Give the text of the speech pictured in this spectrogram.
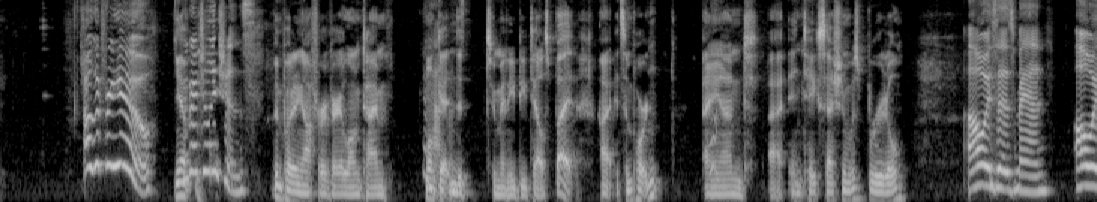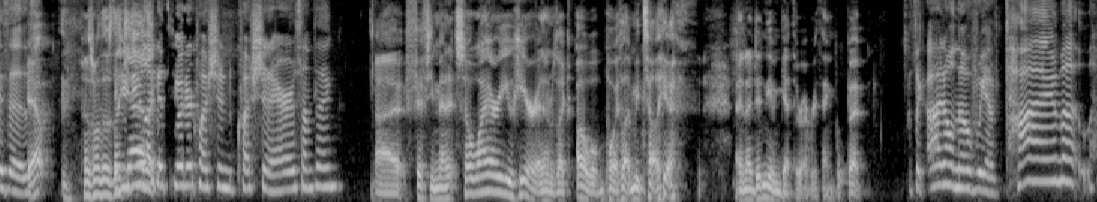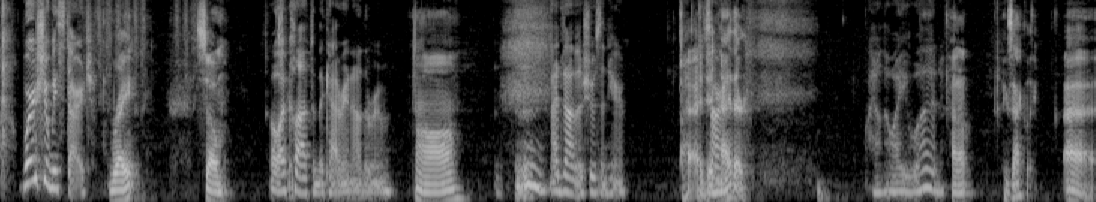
Oh, good for you. Yeah. Congratulations. been putting off for a very long time. It Won't get into too many details, but uh, it's important. And uh, intake session was brutal. Always is, man. Always is. Yep, it was one of those Did like you yeah, do like, like a 200 question questionnaire or something? uh, fifty minutes. So why are you here? And I was like, oh well, boy, let me tell you. and I didn't even get through everything, but It's like, I don't know if we have time. Where should we start? right. So, Oh, I clapped and the cat ran out of the room. aw, I did not know she was in here. I, I didn't Sorry. either. I don't know why you would. I don't exactly. Uh,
